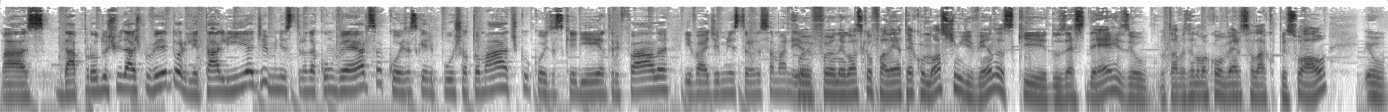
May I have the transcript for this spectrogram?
mas dar produtividade pro vendedor. Ele tá ali administrando a conversa, coisas que ele puxa automático, coisas que ele entra e fala e vai administrando dessa maneira. Foi, foi um negócio que eu falei até com o nosso time de vendas, que dos SDRs, eu, eu tava tendo uma conversa lá com o pessoal, eu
